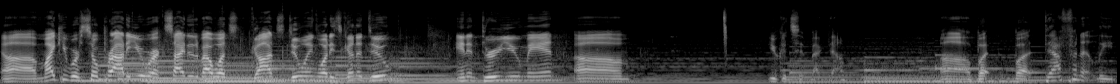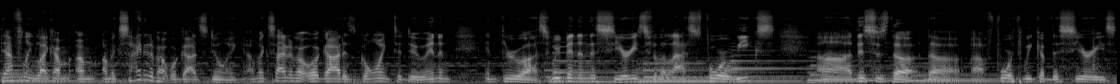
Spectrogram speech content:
Uh, Mikey, we're so proud of you. We're excited about what God's doing, what He's going to do in and through you, man. Um, you can sit back down. Uh, but but definitely, definitely, like I'm, I'm, I'm excited about what God's doing. I'm excited about what God is going to do in and, and through us. We've been in this series for the last four weeks. Uh, this is the the uh, fourth week of this series.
